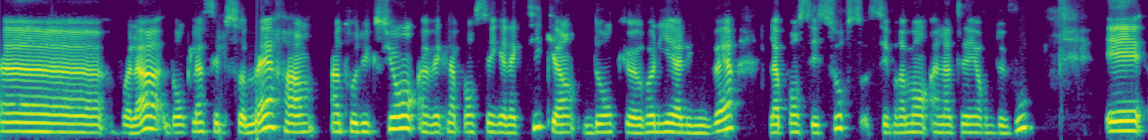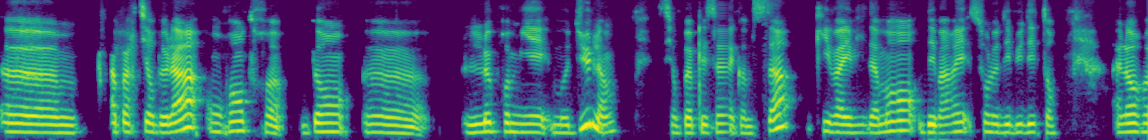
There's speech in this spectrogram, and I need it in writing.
Euh, voilà, donc là, c'est le sommaire. Hein. Introduction avec la pensée galactique, hein. donc reliée à l'univers. La pensée source, c'est vraiment à l'intérieur de vous. Et à partir de là, on rentre dans le premier module, si on peut appeler ça comme ça, qui va évidemment démarrer sur le début des temps. Alors,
